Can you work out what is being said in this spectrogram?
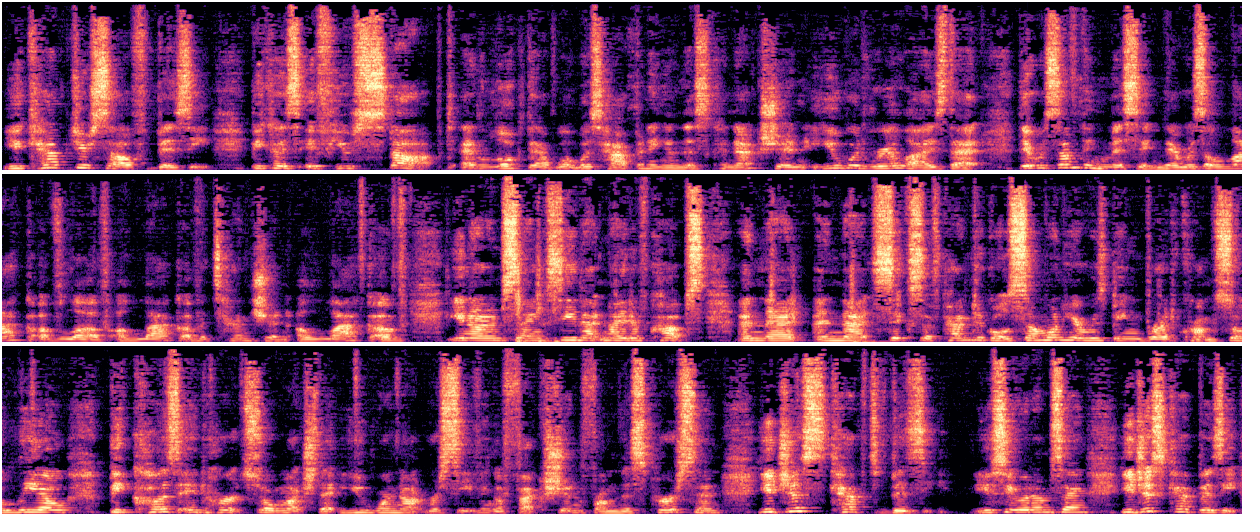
You kept yourself busy because if you stopped and looked at what was happening in this connection, you would realize that there was something missing. There was a lack of love, a lack of attention, a lack of, you know what I'm saying? See that Knight of Cups and that, and that Six of Pentacles. Someone here was being breadcrumbed. So Leo, because it hurt so much that you were not receiving affection from this person, you just kept busy. You see what I'm saying? You just kept busy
